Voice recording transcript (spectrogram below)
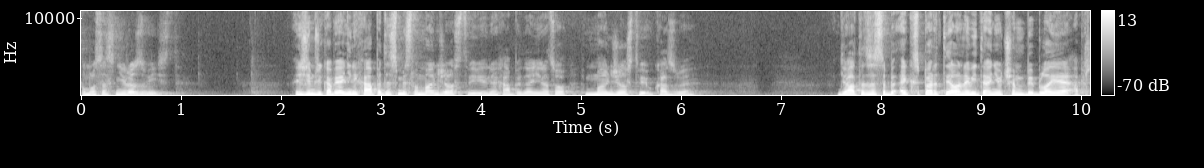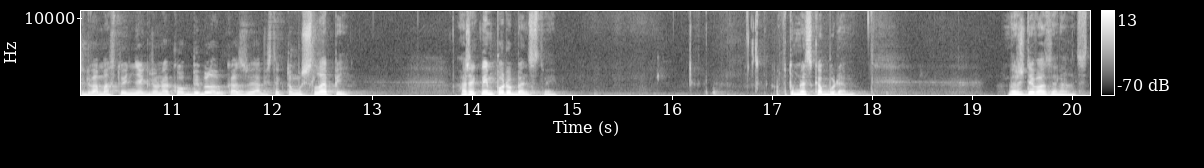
a mohl se s ní rozvíst. Ježíš jim říká, vy ani nechápete smysl manželství, vy nechápete ani na co manželství ukazuje. Děláte ze sebe experty, ale nevíte ani, o čem Bible je a před váma stojí někdo, na koho Bible ukazuje, abyste k tomu slepí. A řekne jim podobenství. V tom dneska budem. Verš 19.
